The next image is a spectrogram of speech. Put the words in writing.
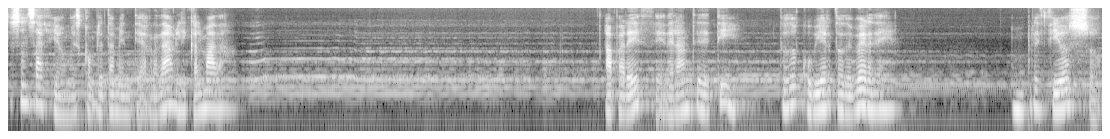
Tu sensación es completamente agradable y calmada. Aparece delante de ti, todo cubierto de verde, un precioso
